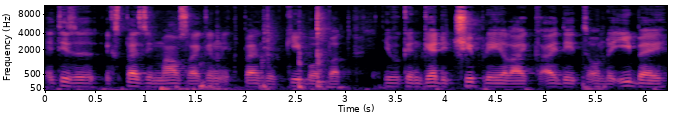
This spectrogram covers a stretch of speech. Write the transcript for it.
it is an expensive mouse like an expensive keyboard but if you can get it cheaply like I did on the eBay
